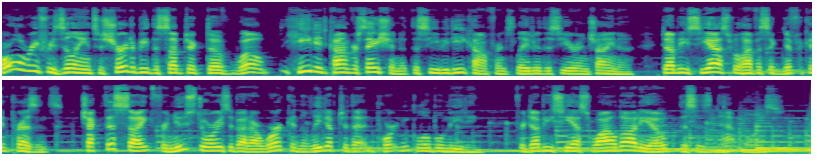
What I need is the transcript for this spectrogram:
Coral reef resilience is sure to be the subject of, well, heated conversation at the CBD conference later this year in China. WCS will have a significant presence. Check this site for new stories about our work in the lead up to that important global meeting. For WCS Wild Audio, this is Nat Moss.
